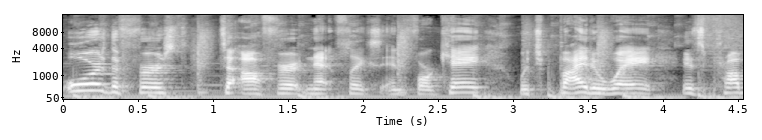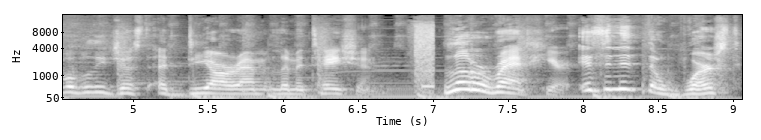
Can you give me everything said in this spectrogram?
or the first to offer Netflix in 4K, which by the way, is probably just a DRM limitation. Little rant here, isn't it the worst?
